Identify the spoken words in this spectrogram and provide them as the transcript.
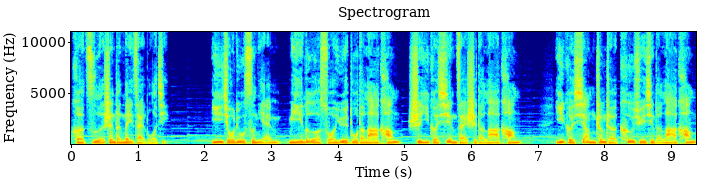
和自身的内在逻辑。一九六四年，米勒所阅读的拉康是一个现在式的拉康，一个象征着科学性的拉康，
